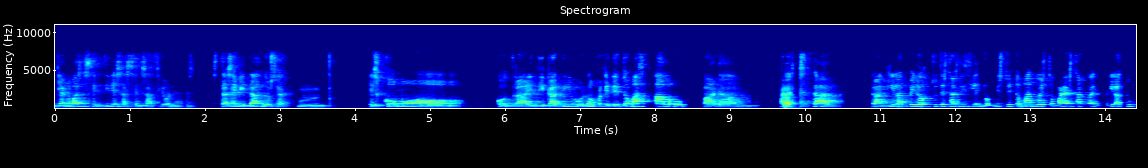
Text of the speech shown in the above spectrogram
ya no vas a sentir esas sensaciones. Estás evitando, o sea, mm, es como contraindicativo, ¿no? Porque te tomas algo para, para estar tranquila, pero tú te estás diciendo, me estoy tomando esto para estar tranquila. Tú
